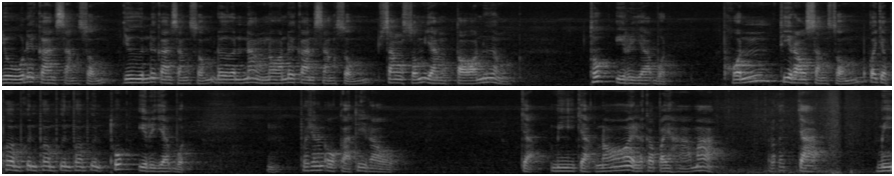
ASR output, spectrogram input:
อยู่ด้วยการสังสม ยืนด้วยการสังสม เดินนั่งนอนด้วยการสังสม สังสมอย่างต่อเนื่อง ทุกอิริยาบถผลที่เราสั่งสมก็จะเพิ่มขึ้นเพิ่มขึ้นเพิ่มขึ้นทุกอิริยาบถเพราะฉะนั้นโอกาสที่เราจะมีจากน้อยแล้วก็ไปหามาก แล้วก็จากมี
